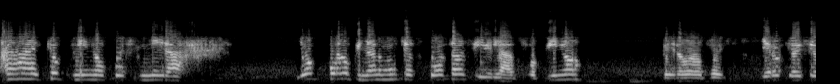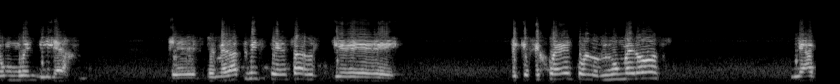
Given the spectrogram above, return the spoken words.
Ay, ¿qué opino? Pues mira, yo puedo opinar muchas cosas y las opino, pero pues quiero que hoy sea un buen día. Este, me da tristeza de que, de que se juegue con los números, ya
